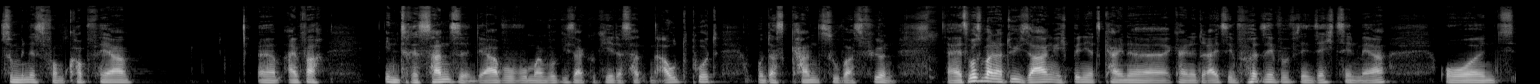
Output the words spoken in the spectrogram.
zumindest vom Kopf her äh, einfach interessant sind, ja, wo, wo man wirklich sagt, okay, das hat einen Output und das kann zu was führen. Ja, jetzt muss man natürlich sagen, ich bin jetzt keine, keine 13, 14, 15, 16 mehr. Und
